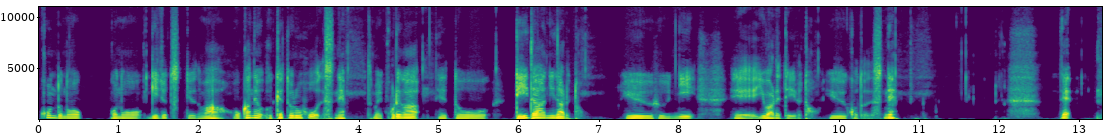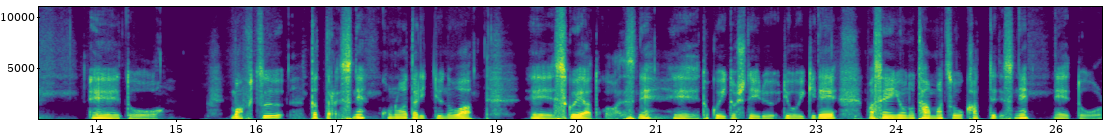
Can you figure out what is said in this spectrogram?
今度のこの技術っていうのはお金を受け取る方ですね。つまりこれが、えっ、ー、と、リーダーになるというふうに、えー、言われているということですね。で、えっ、ー、と、まあ普通だったらですね、このあたりっていうのは、えー、スクエアとかがですね、えー、得意としている領域で、まあ、専用の端末を買ってですね、えっ、ー、と、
